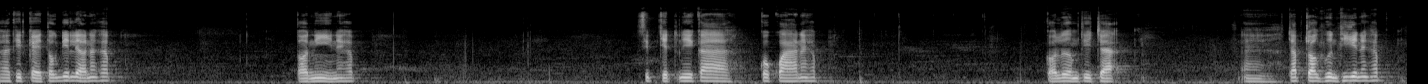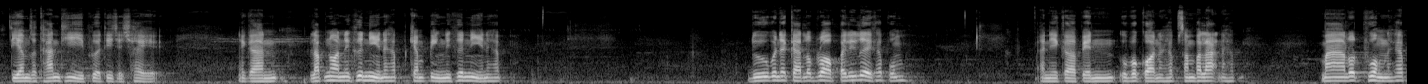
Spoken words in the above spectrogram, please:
ระอาทิตย์ไก่ตกดินแล้วนะครับ ตอนนี้นะครับสิบเจ็ดนาฬิกากว่านะครับ ก็เริ่มที่จะจับจองพื้นที่นะครับ เตรียมสถานที่เพื่อที่จะใช้ในการรับนอนในคืนนี้นะครับ แคมปิ้งในคืนนี้นะครับ ดูบรรยากาศรอบๆไปเรื่อยๆครับผม อันนี้ก็เป็นอุปกรณ์นะครับ สัมภาระนะครับ มารถพ่วงนะครับ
